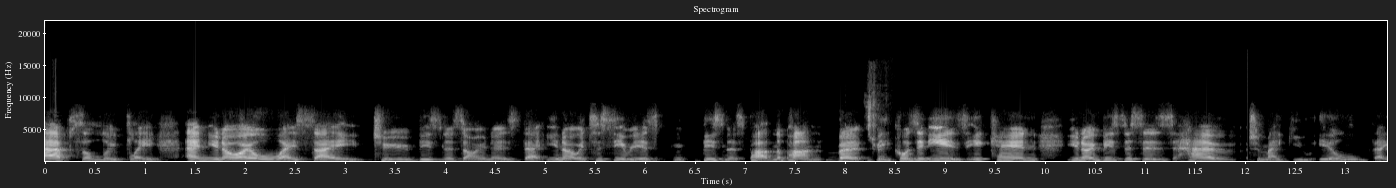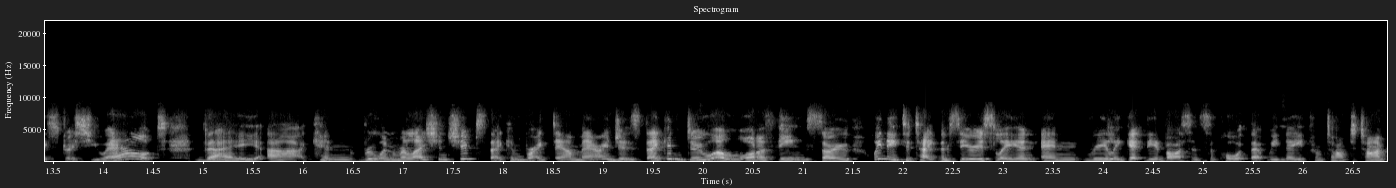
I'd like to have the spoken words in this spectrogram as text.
Absolutely. And, you know, I always say to business owners that, you know, it's a serious business, pardon the pun, but because it is, it can, you know, businesses have to make you ill, they stress you out, they uh, can ruin relationships, they can mm. break down marriages, they can do a lot of things. So we need to take them seriously and, and really get the advice and support that we need from time to time.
